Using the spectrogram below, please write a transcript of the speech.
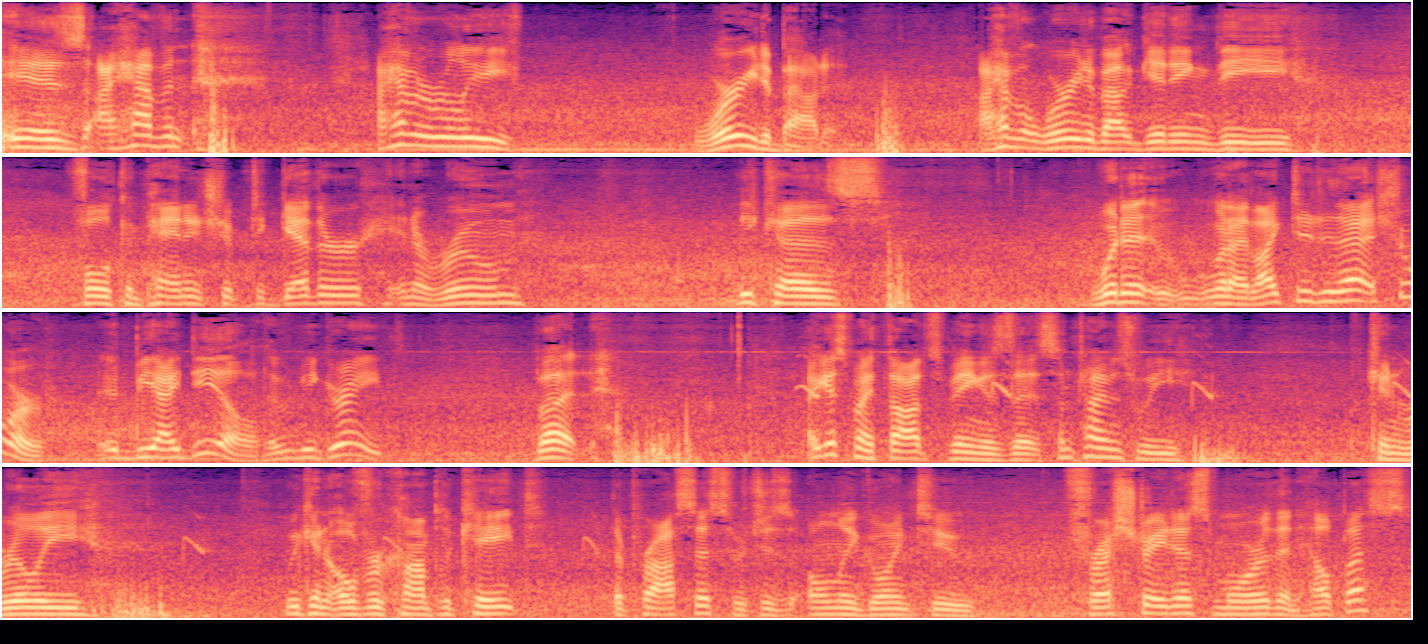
is I haven't I haven't really worried about it. I haven't worried about getting the full companionship together in a room because would it would I like to do that? Sure. It'd be ideal. It would be great. But I guess my thoughts being is that sometimes we can really we can overcomplicate the process which is only going to frustrate us more than help us.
